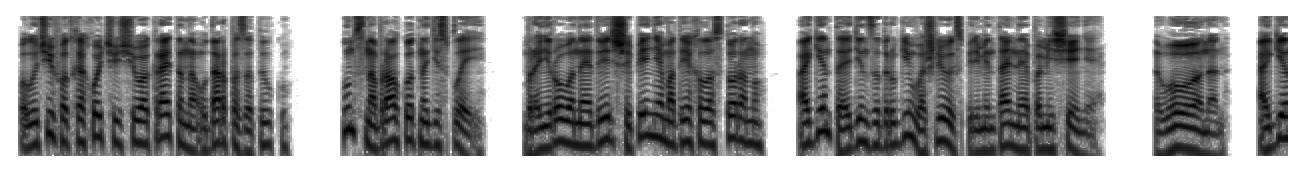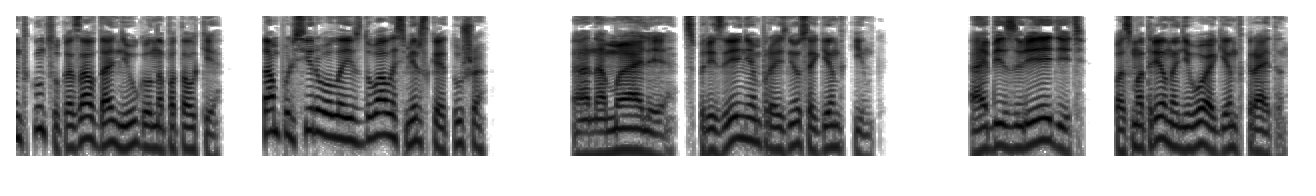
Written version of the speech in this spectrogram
получив от хохочущего Крайтона удар по затылку. Кунц набрал код на дисплее. Бронированная дверь с шипением отъехала в сторону, Агенты один за другим вошли в экспериментальное помещение. Вон он. Агент Кунц указал дальний угол на потолке. Там пульсировала и вздувалась мерзкая туша. «Аномалия», — с презрением произнес агент Кинг. «Обезвредить?» — посмотрел на него агент Крайтон.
